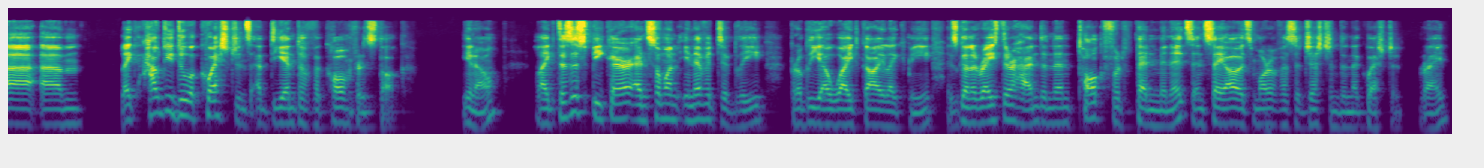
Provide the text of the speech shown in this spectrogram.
Uh, um, like, how do you do a questions at the end of a conference talk? You know, like there's a speaker and someone inevitably, probably a white guy like me, is going to raise their hand and then talk for 10 minutes and say, oh, it's more of a suggestion than a question, right?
